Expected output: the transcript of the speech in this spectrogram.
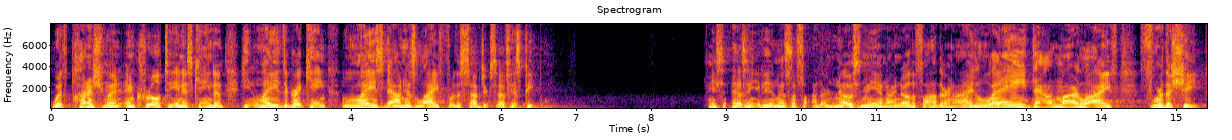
with punishment and cruelty in his kingdom, he laid, the great king, lays down his life for the subjects of his people. He says, even as the Father knows me and I know the Father, and I lay down my life for the sheep.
